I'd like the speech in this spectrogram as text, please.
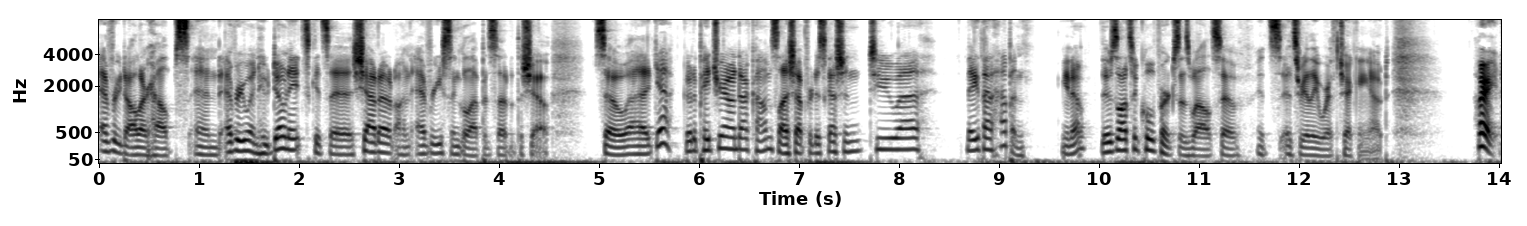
every dollar helps, and everyone who donates gets a shout out on every single episode of the show. So uh, yeah, go to patreon.com slash up for discussion to uh, make that happen. You know, there's lots of cool perks as well, so it's it's really worth checking out. All right,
